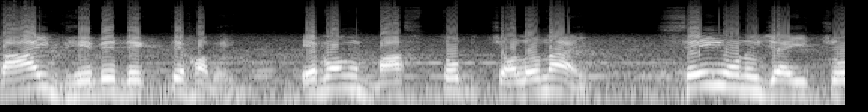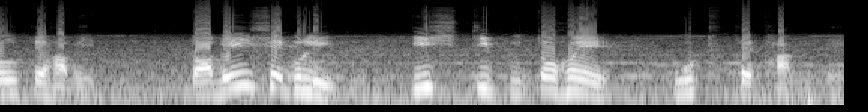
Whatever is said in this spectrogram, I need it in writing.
তাই ভেবে দেখতে হবে এবং বাস্তব চলনায় সেই অনুযায়ী চলতে হবে। তবেই সেগুলি ইষ্টিপুত হয়ে উঠতে থাকবে।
